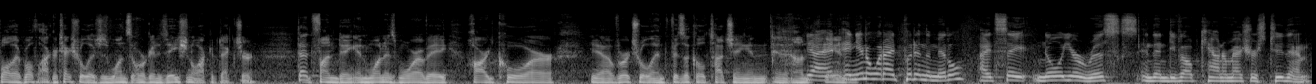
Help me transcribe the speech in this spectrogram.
Well, they're both architectural issues. One's organizational architecture and funding, and one is more of a hardcore, you know, virtual and physical touching and, and Yeah, and, and you know what I'd put in the middle? I'd say know your risks and then develop countermeasures to them.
